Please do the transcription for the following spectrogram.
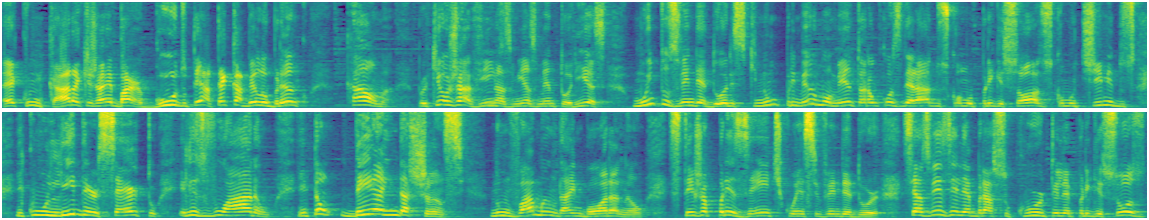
é com um cara que já é barbudo, tem até cabelo branco. Calma, porque eu já vi nas minhas mentorias muitos vendedores que num primeiro momento eram considerados como preguiçosos, como tímidos e com o líder certo, eles voaram. Então, dê ainda a chance. Não vá mandar embora, não. Esteja presente com esse vendedor. Se às vezes ele é braço curto, ele é preguiçoso,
